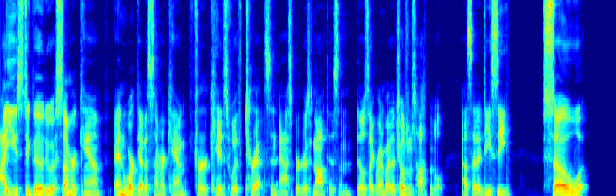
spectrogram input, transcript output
I used to go to a summer camp and work at a summer camp for kids with Tourette's and Asperger's and autism. That was like run by the Children's Hospital outside of DC. So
